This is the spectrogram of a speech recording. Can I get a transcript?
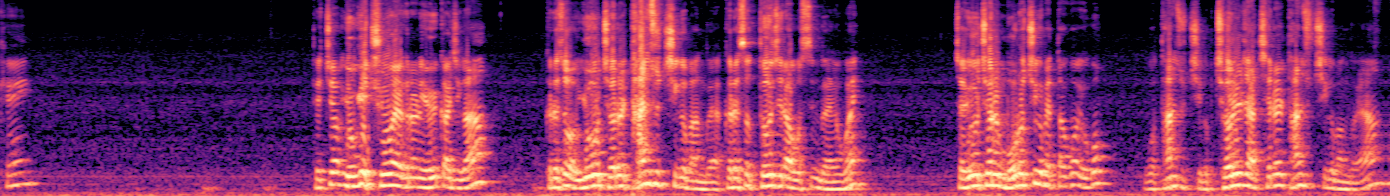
오케이 됐죠? 요게 주어야 그러니 여기까지가 그래서 요 절을 단수 취급한 거야. 그래서 더즈라고 쓴 거야. 요게 자, 요 절을 뭐로 취급했다고? 요거 요거 단수 취급. 절 자체를 단수 취급한 거야.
